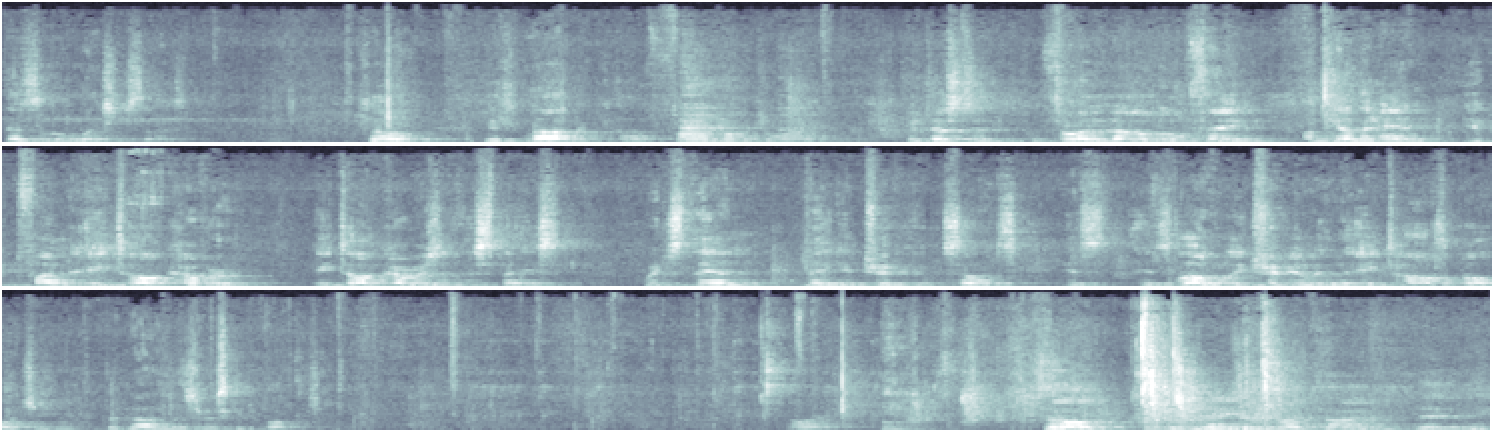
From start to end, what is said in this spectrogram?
That's a little exercise. So it's not a fine moduli. But just to throw in another little thing, on the other hand, you can find an étale cover, étale covers of this space, which then make it trivial. So it's, it's, it's locally trivial in the étale topology, but not in this Zariski topology. All right. So for the remainder of my time today,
